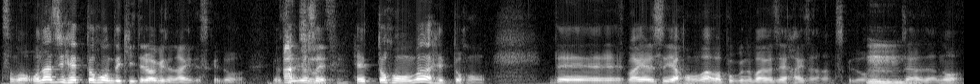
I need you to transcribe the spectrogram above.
その同じヘッドホンで聞いてるわけじゃないですけど要するにヘッドホンはヘッドホン。でワイヤレスイヤホンは、まあ、僕の場合はゼンハイザーなんですけど、うん、ゼンハイザーの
